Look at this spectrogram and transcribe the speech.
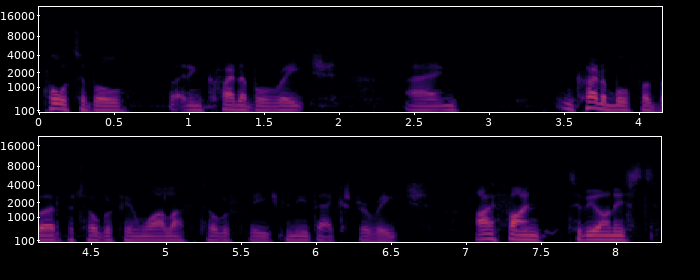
portable, but an incredible reach. Uh, incredible for bird photography and wildlife photography if you need that extra reach. I find, to be honest,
